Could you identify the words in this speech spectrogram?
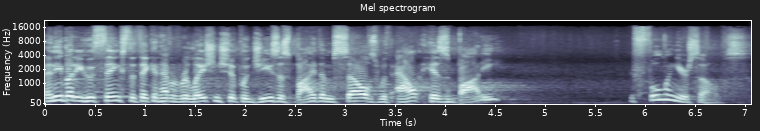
Anybody who thinks that they can have a relationship with Jesus by themselves without his body, you're fooling yourselves.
